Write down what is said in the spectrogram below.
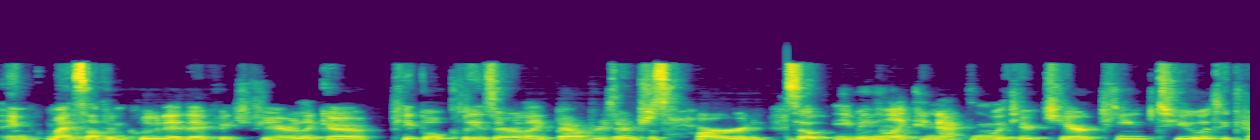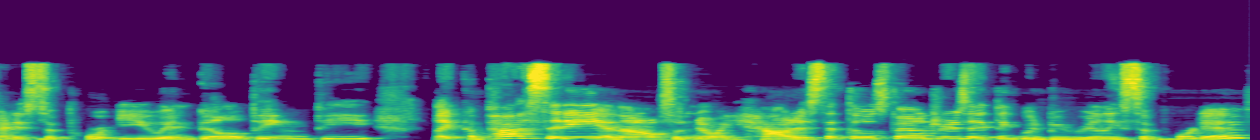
and myself included. If, if you're like a people pleaser, like boundaries are just hard. So even like connecting with your care team too to kind of support you in building the like capacity and then also knowing how to set those boundaries, I think would be really supportive.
